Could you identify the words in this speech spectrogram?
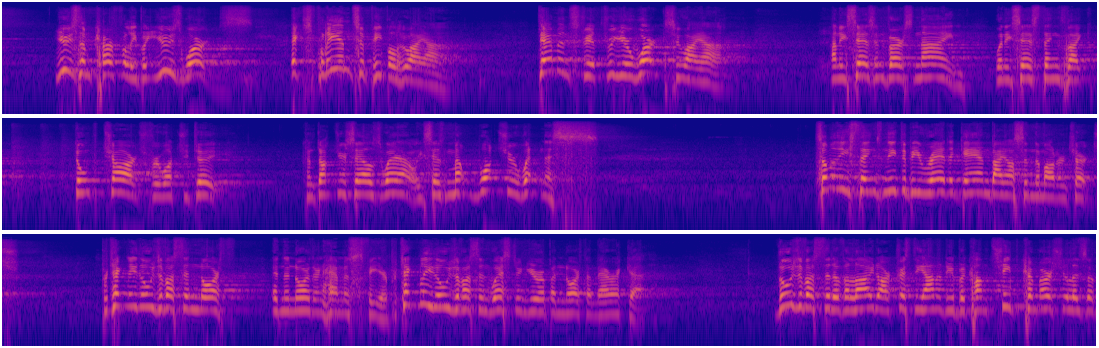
Use them carefully, but use words. Explain to people who I am. Demonstrate through your works who I am. And he says in verse 9, when he says things like, Don't charge for what you do, conduct yourselves well. He says, Watch your witness. Some of these things need to be read again by us in the modern church, particularly those of us in North in the Northern Hemisphere, particularly those of us in Western Europe and North America. Those of us that have allowed our Christianity to become cheap commercialism,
